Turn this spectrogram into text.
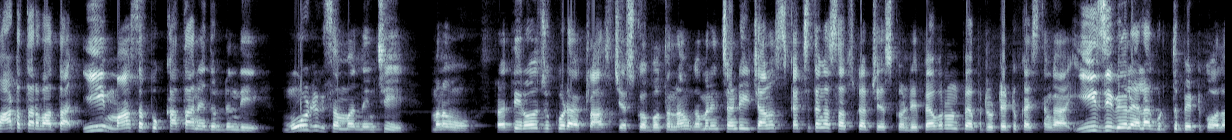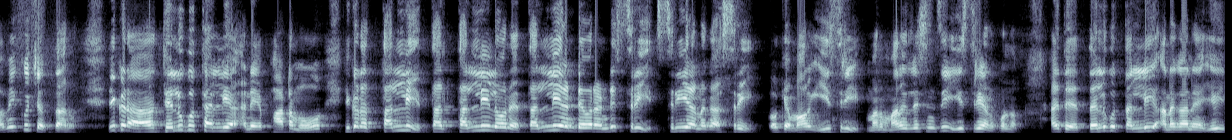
పాట తర్వాత ఈ మాసపు కథ అనేది ఉంటుంది. మూడికి సంబంధించి మనము ప్రతిరోజు కూడా క్లాస్ చేసుకోబోతున్నాం. గమనించండి ఈ ఛానల్స్ ఖచ్చితంగా సబ్స్క్రైబ్ చేసుకోండి. Paper one paper two TET ఖచ్చితంగా ఈజీ వేలో ఎలా గుర్తు పెట్టుకోవాలో మీకు చెప్తాను. ఇక్కడ తెలుగు తల్లి అనే పాఠము ఇక్కడ తల్లి త- తల్లిలోనే తల్లి అంటే ఎవరండి? స్త్రీ. స్త్రీ అనగా స్త్రీ. ఓకే మా ఈ స్త్రీ. మనం మనకు తెలిసింది ఈ స్త్రీ అనుకున్నాం అయితే తెలుగు తల్లి అనగానే ఈ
